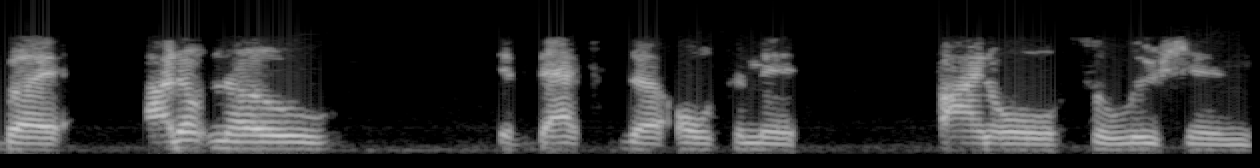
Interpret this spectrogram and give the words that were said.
But I don't know if that's the ultimate final solution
